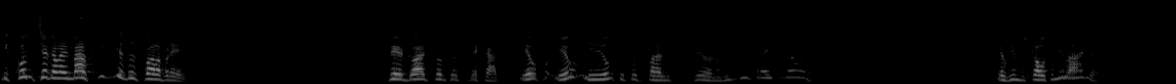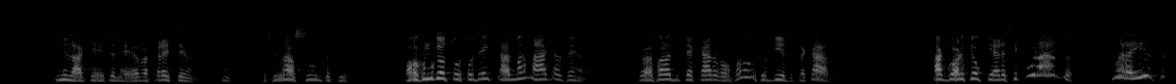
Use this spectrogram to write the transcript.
E quando chega lá embaixo, o que Jesus fala para ele? Perdoados são os seus pecados. Eu, eu, eu, se eu fosse paralítico, Senhor, não vim aqui para isso não, é. Eu vim buscar outro milagre. Um milagre que é esse, né? Peraí, Senhor, esse não é assunto aqui. Olha como que eu estou, estou deitado numa maca, Senhor. Senhor vai falar de pecado, como falou outro dia de pecado. Agora o que eu quero é ser curado. Não era isso?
